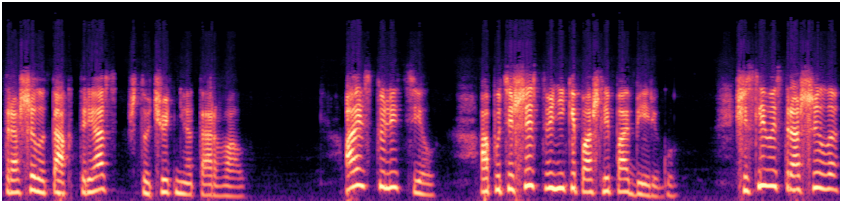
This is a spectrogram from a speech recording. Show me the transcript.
Страшила так тряс, что чуть не оторвал. Аист улетел, а путешественники пошли по берегу. Счастливый Страшила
